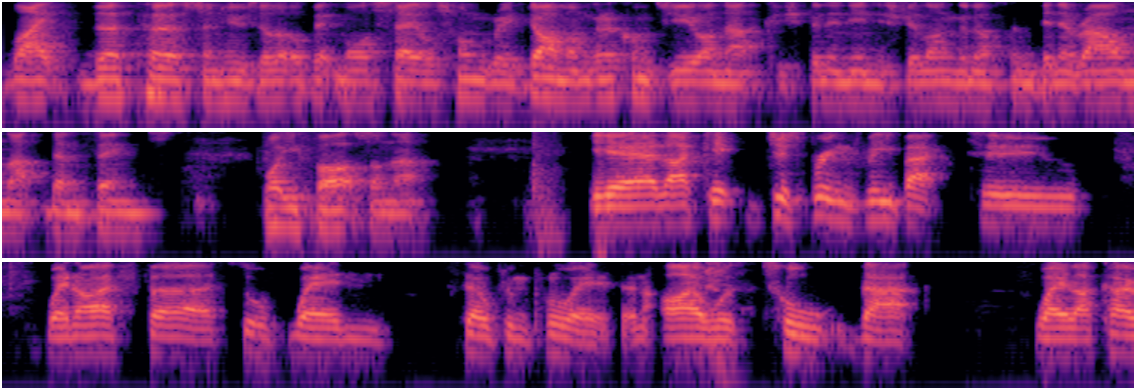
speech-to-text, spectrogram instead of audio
like the person who's a little bit more sales hungry. Dom, I'm going to come to you on that because you've been in the industry long enough and been around that them things. What are your thoughts on that? Yeah, like it just brings me back to when I first sort of went self-employed and I was taught that way. Like I,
